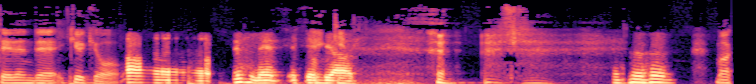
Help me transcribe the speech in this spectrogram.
停電で急遽、ああ、ですね、エチオピア、まあ、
